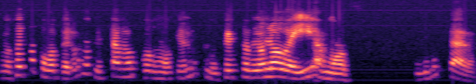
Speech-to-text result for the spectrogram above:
Nosotros como peruanos estamos conmocionados, esto no lo veíamos nunca.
